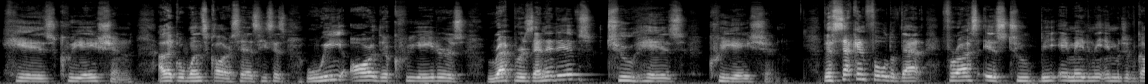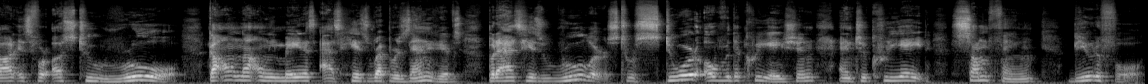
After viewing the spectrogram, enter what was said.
His creation. I like what one scholar says. He says, We are the Creator's representatives to His creation. The second fold of that for us is to be made in the image of God, is for us to rule. God not only made us as his representatives, but as his rulers, to steward over the creation and to create something beautiful.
